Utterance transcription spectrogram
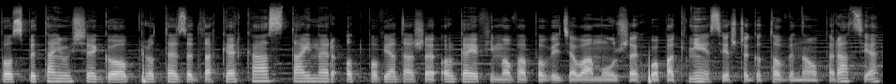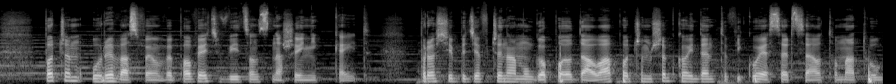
Po spytaniu się go o protezę dla Kerka, Steiner odpowiada, że Olga Jefimowa powiedziała mu, że chłopak nie jest jeszcze gotowy na operację, po czym urywa swoją wypowiedź, widząc naszyjnik Kate. Prosi, by dziewczyna mu go podała, po czym szybko identyfikuje serce automatu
